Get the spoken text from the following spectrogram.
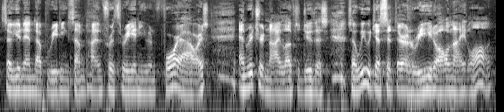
So you'd end up reading sometimes for three and even four hours. And Richard and I love to do this. So we would just sit there and read all night long.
